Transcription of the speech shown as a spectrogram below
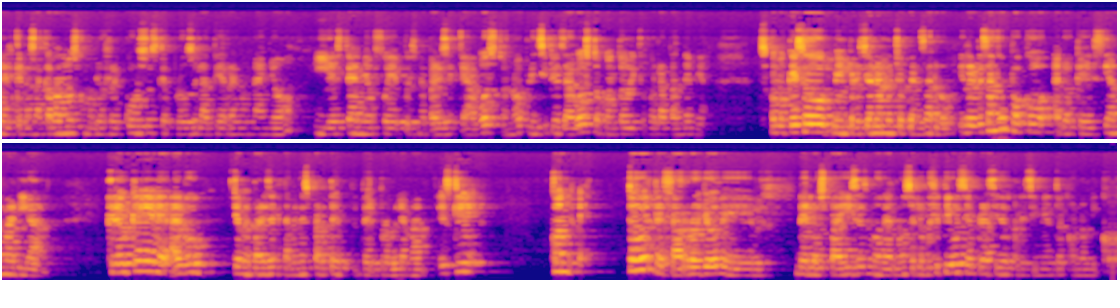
en el que nos acabamos como los recursos que produce la Tierra en un año, y este año fue, pues me parece que agosto, ¿no? Principios de agosto, con todo y que fue la pandemia. Es como que eso me impresiona mucho pensarlo. Y regresando un poco a lo que decía María, creo que algo que me parece que también es parte del problema es que con todo el desarrollo de, de los países modernos, el objetivo siempre ha sido crecimiento económico.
